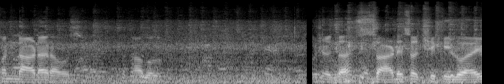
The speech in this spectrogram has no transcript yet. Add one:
पण दाडा रावस. हा बघा. शकता साडेसातशे किलो आहे.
